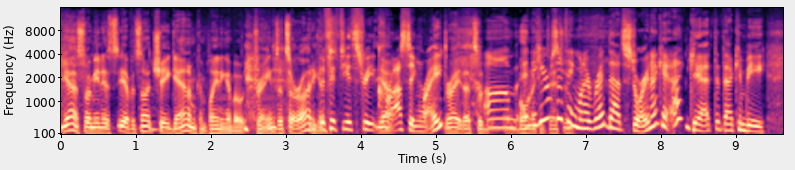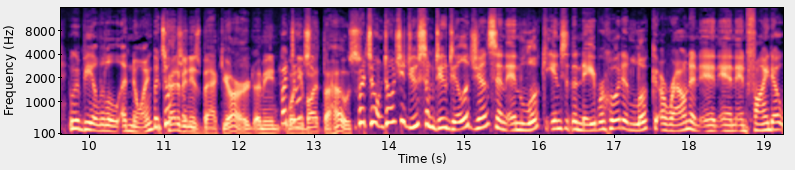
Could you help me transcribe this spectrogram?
Yeah. So I mean, it's yeah, if it's not Shaye Ganam complaining about trains, it's our audience. the 50th Street Yeah. crossing, right? Right, that's a- a um. bone And here's the thing: when I read that story, and I get, I get that that can be, it would be a little annoying, but It's don't kind of you, in his backyard. I mean, when he you- bought the house. But don't don't you do some due diligence and, and look into the neighborhood and look around and, and, and, and find out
